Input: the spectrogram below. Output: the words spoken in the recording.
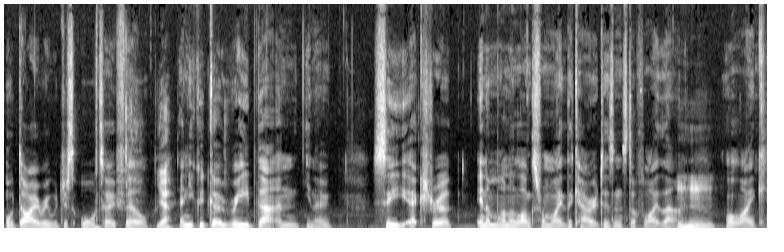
or diary would just auto fill Yeah. and you could go read that and you know see extra inner monologues from like the characters and stuff like that Mm-hmm. or like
